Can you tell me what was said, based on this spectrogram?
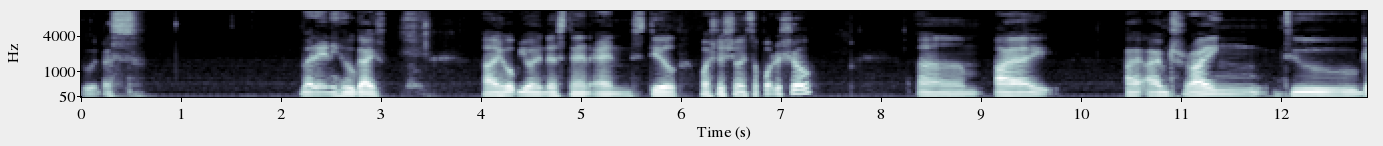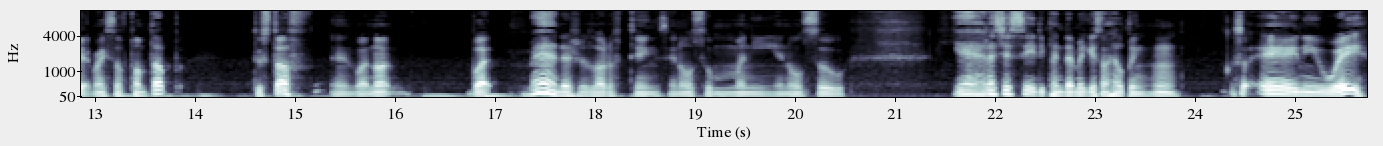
goodness. But anywho guys, I hope you understand and still watch the show and support the show. Um, I, I, I'm trying to get myself pumped up to stuff and whatnot, but man, there's a lot of things and also money and also, yeah, let's just say the pandemic is not helping. Mm. So anyway,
